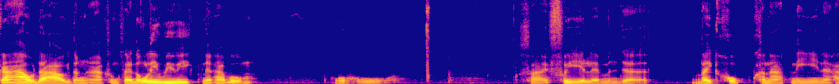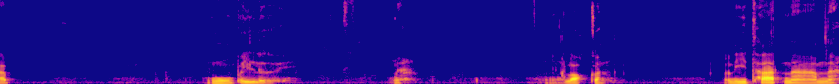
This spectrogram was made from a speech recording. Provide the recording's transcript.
เก้าดาวอีกต่างหาก สงสัยต้องรีวิวอีกนะครับผม โอ้โห สายฟรีอะไรมันจะได้ครบขนาดนี้นะครับ งงไปเลยนะล็อกก่อน อันนี้ธาตุน้ำนะ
